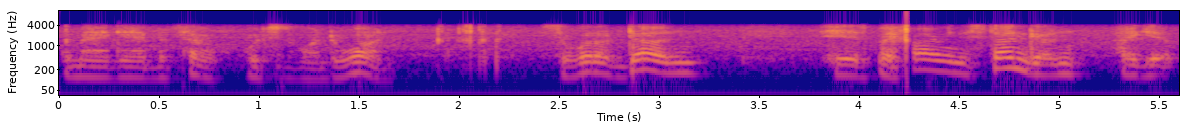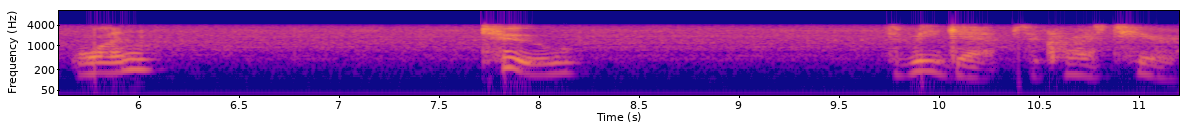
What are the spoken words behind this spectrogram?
the mag amp itself, which is one-to-one. -one. So what I've done is by firing the stun gun, I get one, two, three gaps across here.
